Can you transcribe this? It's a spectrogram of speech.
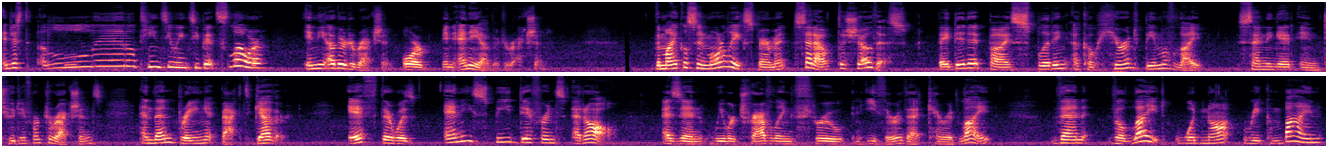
and just a little teensy weensy bit slower in the other direction, or in any other direction. The Michelson Morley experiment set out to show this. They did it by splitting a coherent beam of light, sending it in two different directions, and then bringing it back together. If there was any speed difference at all, as in we were traveling through an ether that carried light, then the light would not recombine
